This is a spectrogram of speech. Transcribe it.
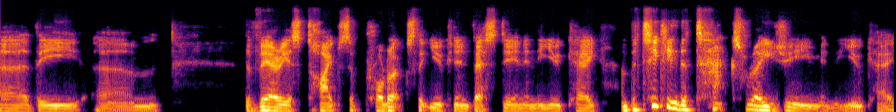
uh, the um, the various types of products that you can invest in in the UK, and particularly the tax regime in the UK.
